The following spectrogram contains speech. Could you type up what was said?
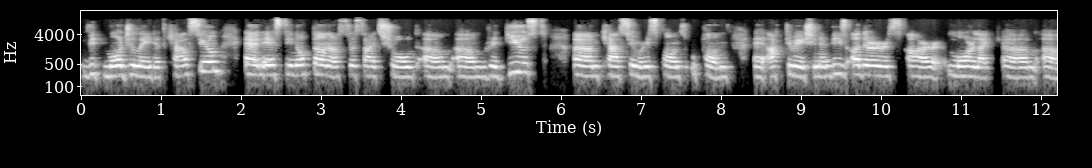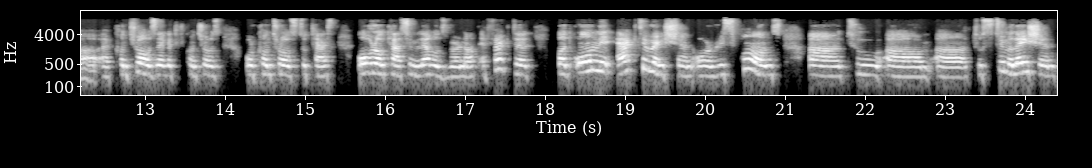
with modulated calcium. And AST knockdown astrocytes showed um, um, reduced um, calcium response upon uh, activation. And these others are more like um, uh, uh, controls, negative controls, or controls to test overall calcium levels were not affected, but only activation or response uh, to um, uh, to stimulation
